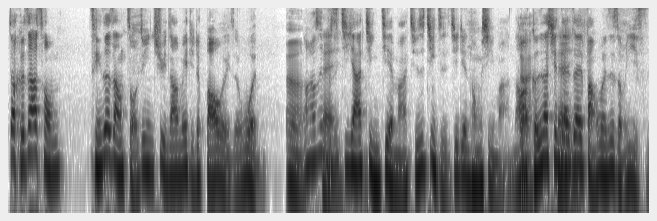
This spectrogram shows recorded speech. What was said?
这可是他从停车场走进去，然后媒体就包围着问。嗯，然后他是不是羁押禁见嘛？其实禁止接见通信嘛。然后可是他现在在访问是什么意思？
